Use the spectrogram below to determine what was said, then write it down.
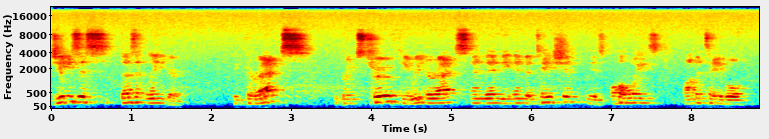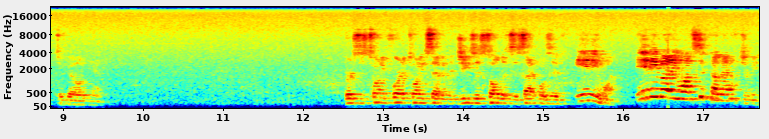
Jesus doesn't linger. He corrects, he brings truth, he redirects, and then the invitation is always on the table to go again. Verses 24 to 27, and Jesus told his disciples, if anyone, anybody wants to come after me,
